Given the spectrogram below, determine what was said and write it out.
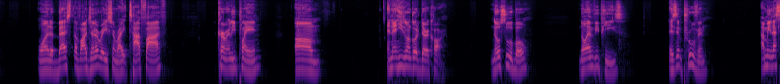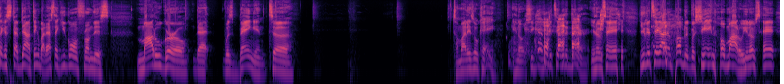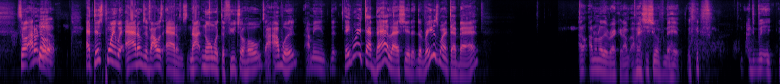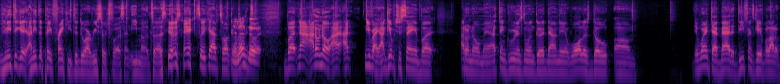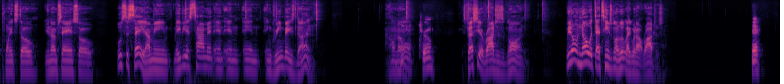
one of the best of our generation, right? Top five, currently playing. Um, and then he's gonna go to Derek Carr. No Super Bowl, no MVPs, isn't proven. I mean, that's like a step down. Think about it. That's like you going from this model girl that was banging to somebody's okay. You know, she you could take her to dinner. You know what I'm saying? You could take her out in public, but she ain't no model. You know what I'm saying? So I don't know. Yeah. At this point with Adams, if I was Adams, not knowing what the future holds, I, I would. I mean, th- they weren't that bad last year. The, the Raiders weren't that bad. I don't, I don't know the record. I'm, I'm actually shooting from the hip. we, we need to get. I need to pay Frankie to do our research for us and email it to us. You know what I'm saying? So we can have talking. Yeah, let's do it. But nah, I don't know. I, I you're right. I get what you're saying, but I don't know, man. I think Gruden's doing good down there. Waller's dope. Um, they weren't that bad. The defense gave a lot of points though. You know what I'm saying? So who's to say? I mean, maybe it's time in in in in, in Green Bay's done. I don't know. Yeah, true. Especially if Rodgers is gone. We don't know what that team's gonna look like without Rodgers. Yeah,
